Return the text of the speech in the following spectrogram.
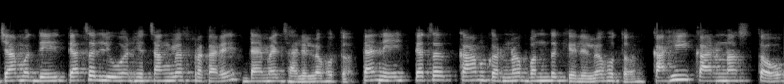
ज्यामध्ये त्याचं लिव्हर हे चांगल्याच प्रकारे डॅमेज झालेलं होतं. त्याने त्याचं काम करणं बंद केलेलं होतं. काही कारणास्तव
